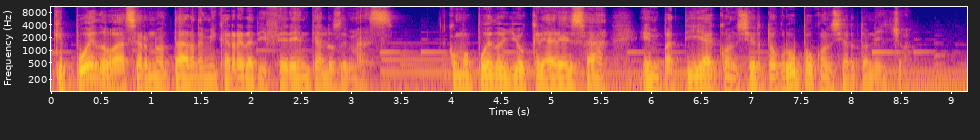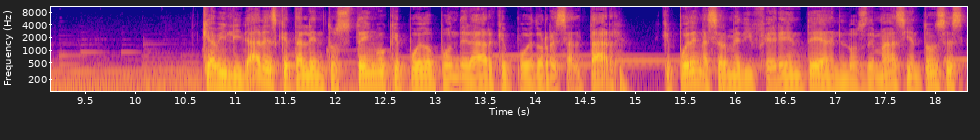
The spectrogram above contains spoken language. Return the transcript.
¿Qué puedo hacer notar de mi carrera diferente a los demás? ¿Cómo puedo yo crear esa empatía con cierto grupo, con cierto nicho? ¿Qué habilidades, qué talentos tengo que puedo ponderar, que puedo resaltar? que pueden hacerme diferente a los demás y entonces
